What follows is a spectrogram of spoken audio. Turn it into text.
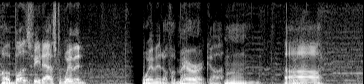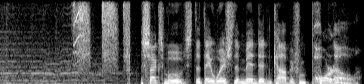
Uh, BuzzFeed asked women, women of America, uh, sex moves that they wish that men didn't copy from porno.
